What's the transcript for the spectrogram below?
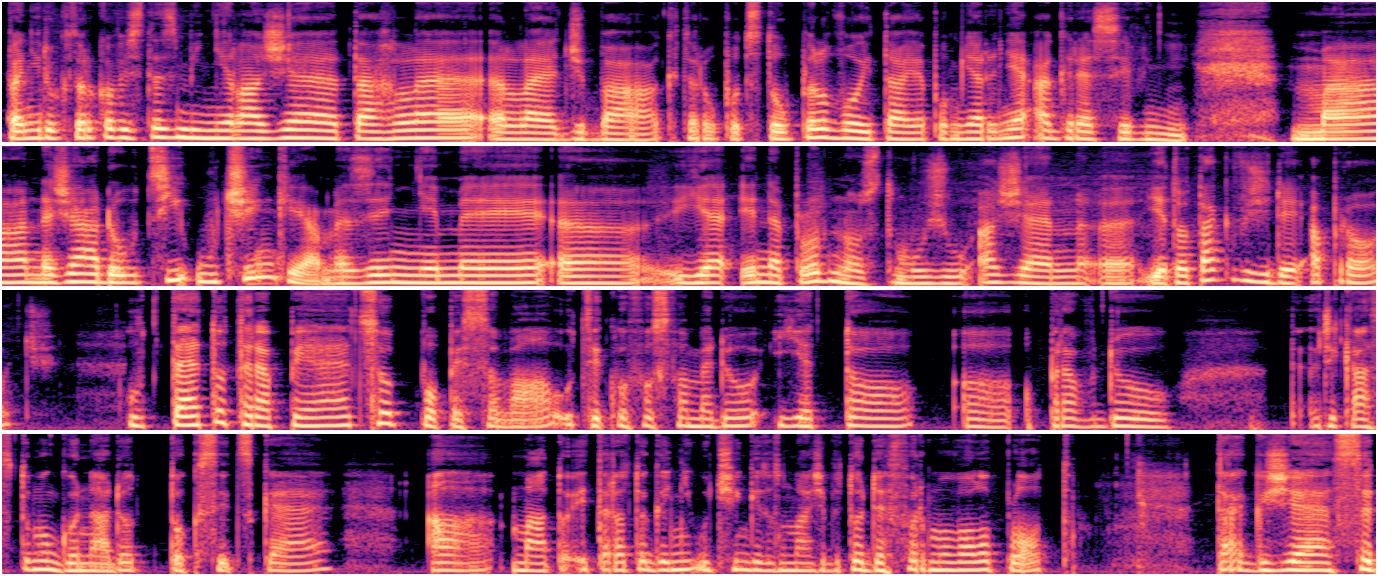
Paní doktorko, vy jste zmínila, že tahle léčba, kterou podstoupil Vojta, je poměrně agresivní. Má nežádoucí účinky a mezi nimi eh, je i neplodnost mužů a žen. Eh, je to tak vždy a proč? U této terapie, co popisoval, u cyklofosfamidu, je to uh, opravdu, říká se tomu gonadotoxické a má to i teratogenní účinky, to znamená, že by to deformovalo plod. Takže se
